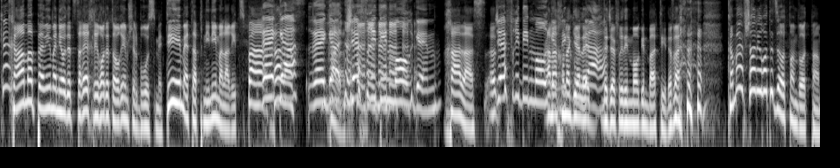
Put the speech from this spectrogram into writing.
כן. כמה פעמים אני עוד אצטרך לראות את ההורים של ברוס מתים, את הפנינים על הרצפה, רגע, חלאס, רגע. ג'פרי דין מורגן. חלאס. ג'פרי דין מורגן, אנחנו נגיע נקודה. לג'פרי דין מורגן בעתיד, אבל כמה אפשר לראות את זה עוד פעם ועוד פעם?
